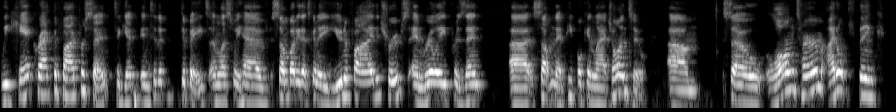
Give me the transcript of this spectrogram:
we can't crack the five percent to get into the debates unless we have somebody that's going to unify the troops and really present uh, something that people can latch onto. Um, so long term, I don't think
